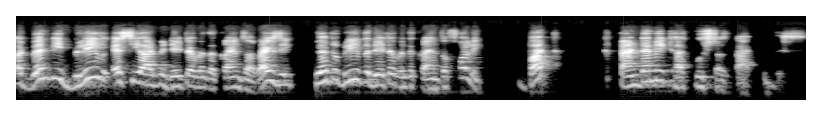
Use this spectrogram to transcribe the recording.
But when we believe SCRB data when the crimes are rising, we have to believe the data when the crimes are falling. But pandemic has pushed us back to this.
